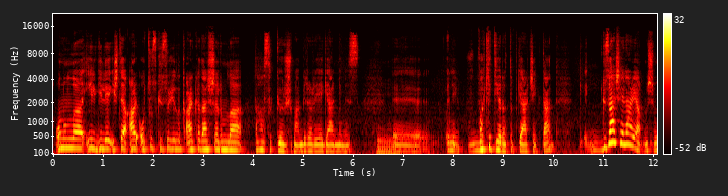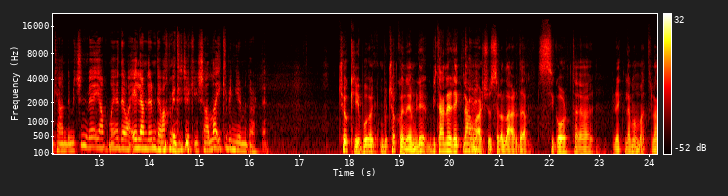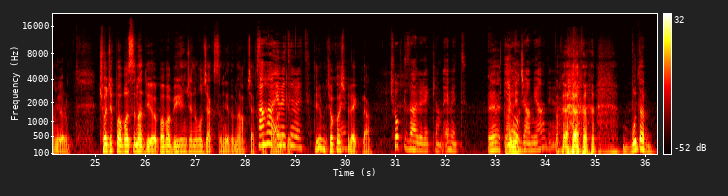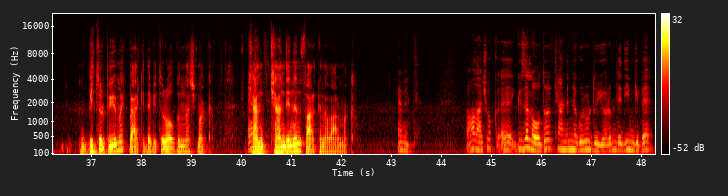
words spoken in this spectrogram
Onunla ilgili işte ar- 30 küsür yıllık arkadaşlarımla daha sık görüşmem, bir araya gelmemiz. Ee, hani vakit yaratıp gerçekten güzel şeyler yapmışım kendim için ve yapmaya devam eylemlerim devam edecek inşallah 2024'te. Çok iyi. Bu bu çok önemli. Bir tane reklam Evet. var şu sıralarda. Sigorta reklamı mı hatırlamıyorum. Çocuk babasına diyor. Baba büyüyünce ne olacaksın ya da ne yapacaksın Ha falan evet gibi. evet. Değil mi? Çok hoş bir reklam. Çok güzel bir reklam. Evet. Evet. İyi hani olacağım ya diye. bu da bir tür büyümek belki de bir tür olgunlaşmak. Evet. kendinin farkına varmak. Evet. Valla çok e, güzel oldu. Kendimle gurur duyuyorum. Dediğim gibi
